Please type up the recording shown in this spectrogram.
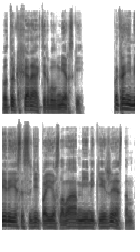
Вот только характер был мерзкий. По крайней мере, если судить по ее словам, мимике и жестам.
